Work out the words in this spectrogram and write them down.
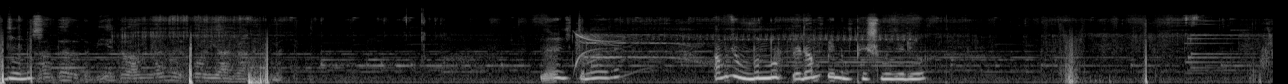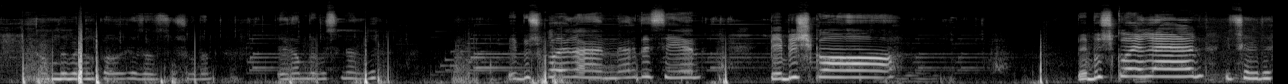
Gidiyorsunuz. Bir. Nereye gitti lan Eren? Amcım bu Nur neden benim peşime geliyor? Tam bebeler para kazansın şuradan. Eren bebesi nerede? Bebişko Eren neredesin? Bebişko. Bebişko Eren. İçeride.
